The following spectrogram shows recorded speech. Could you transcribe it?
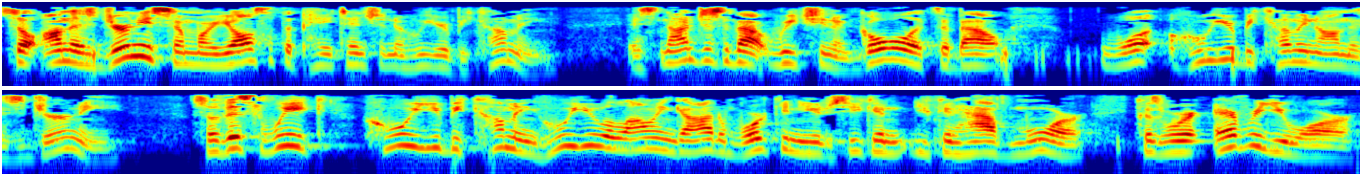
So on this journey somewhere, you also have to pay attention to who you're becoming. It's not just about reaching a goal, it's about what, who you're becoming on this journey. So this week, who are you becoming? Who are you allowing God to work in you so you can, you can have more? Because wherever you are,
